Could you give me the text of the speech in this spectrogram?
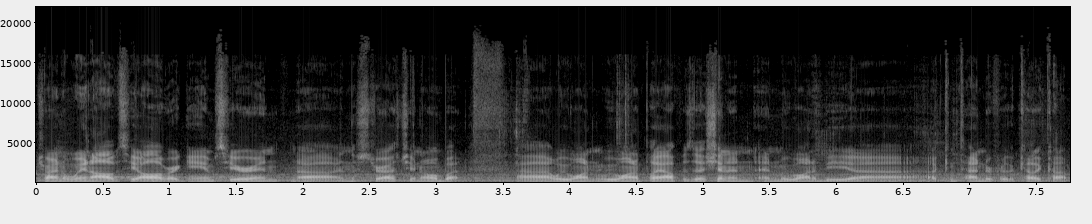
trying to win obviously all of our games here in uh, in the stretch, you know. But uh, we want we want to play opposition and, and we want to be uh, a contender for the Kelly Cup.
